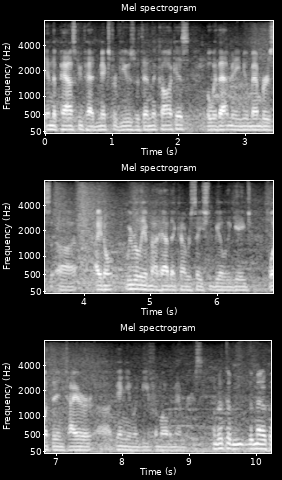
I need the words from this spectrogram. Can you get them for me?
In the past, we've had mixed reviews within the caucus, but with that many new members, uh, I don't. We really have not had that conversation to be able to gauge what the entire uh, opinion would be from all the members. How about the, the medical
